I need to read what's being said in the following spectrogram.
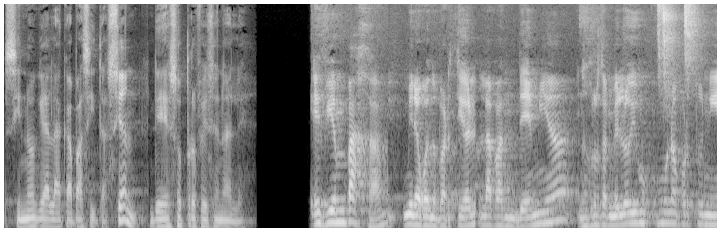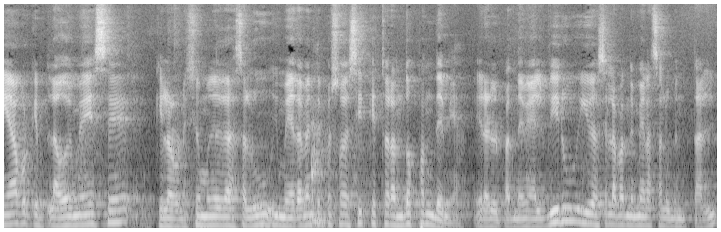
sino que a la capacitación de esos profesionales. Es bien baja. Mira, cuando partió la pandemia, nosotros también lo vimos como una oportunidad porque la OMS, que es la Organización Mundial de la Salud, inmediatamente empezó a decir que esto eran dos pandemias. Era la pandemia del virus y iba a ser la pandemia de la salud mental.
